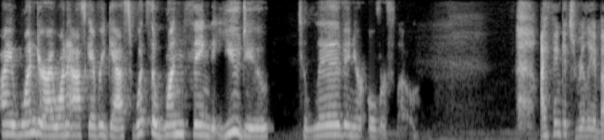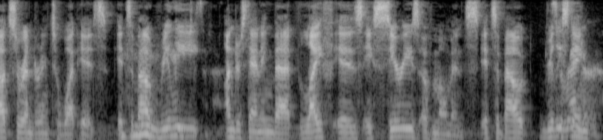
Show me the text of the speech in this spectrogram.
I wonder. I want to ask every guest, what's the one thing that you do to live in your overflow? I think it's really about surrendering to what is. It's mm-hmm. about really understanding that life is a series of moments. It's about really Surrender.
